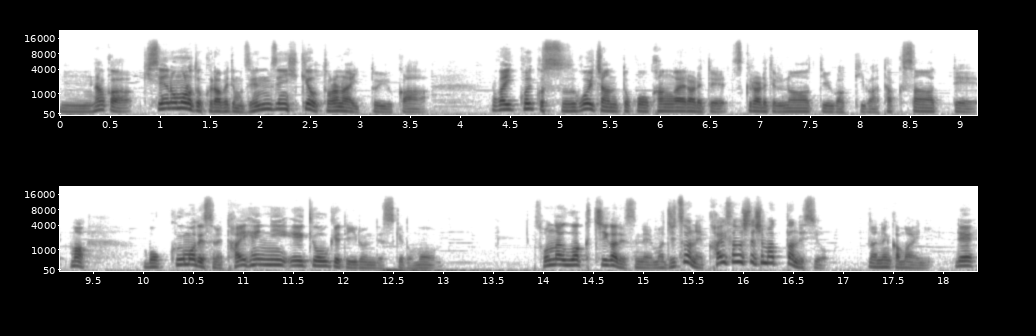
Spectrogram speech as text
うん、なんか既成のものと比べても全然引けを取らないというかなんか一個一個すごいちゃんとこう考えられて作られてるなっていう楽器がたくさんあってまあ僕もですね大変に影響を受けているんですけどもそんな上口がですね、まあ、実はね解散してしまったんですよ何年か前に。で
